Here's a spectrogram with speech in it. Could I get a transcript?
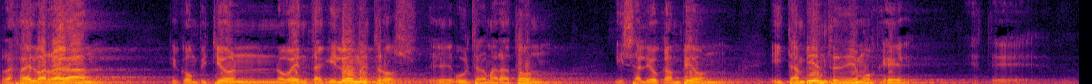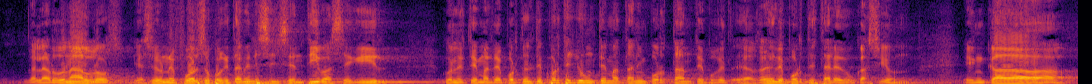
Rafael Barragán, que compitió en 90 kilómetros eh, ultramaratón y salió campeón. Y también tendríamos que este, galardonarlos y hacer un esfuerzo, porque también les incentiva a seguir con el tema del deporte. El deporte es un tema tan importante porque a través del deporte está la educación. En cada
